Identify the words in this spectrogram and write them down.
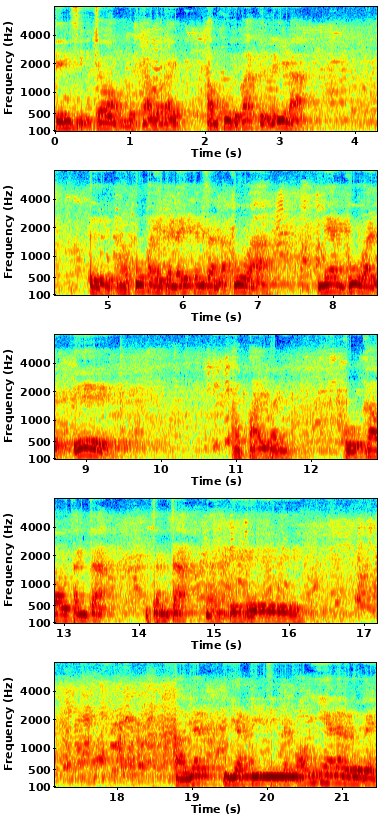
ตีนสินจ้องมันกล่าวว่าอะไรเอาคู่ที่ป้าขึ้นเลยอีหล่ะเออเอาคู่ไปเฮ็ดจังไดเฮ็ดจังซั่นล่ะคู่ว่าแนมคู่ไว้เออเอาไปบัดน กูเข้าจังจะจังจะอ่าเออเอาอย่าอย่าปีนสิจะของเฮียได้แล้วลูกเอ้ย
